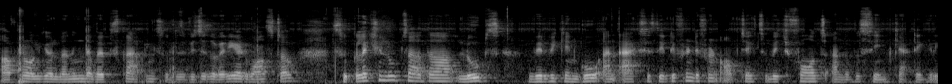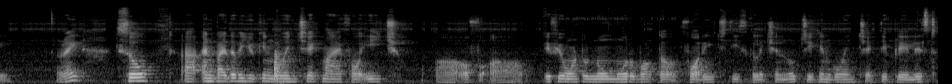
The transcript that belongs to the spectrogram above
After all you're learning the web scraping so this which is a very advanced stuff. So collection loops are the loops where we can go and access the different different objects which falls under the same category right? So uh, and by the way you can go and check my for each uh, of uh, if you want to know more about the for each these collection loops you can go and check the playlist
